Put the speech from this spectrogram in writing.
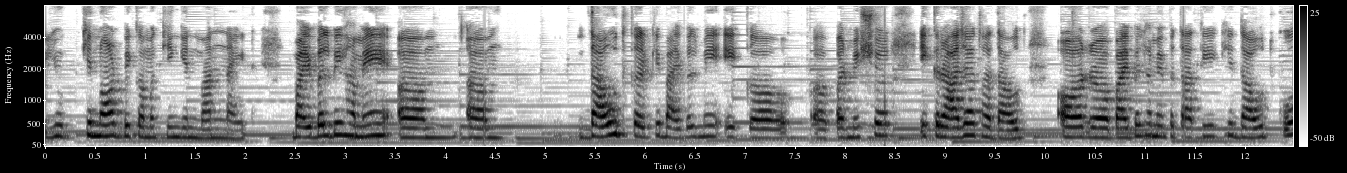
you can not become a king in one night Bible भी हमें um, um, दाऊद करके बाइबल में एक परमेश्वर, एक राजा था दाऊद। और बाइबल हमें बताती है कि दाऊद को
